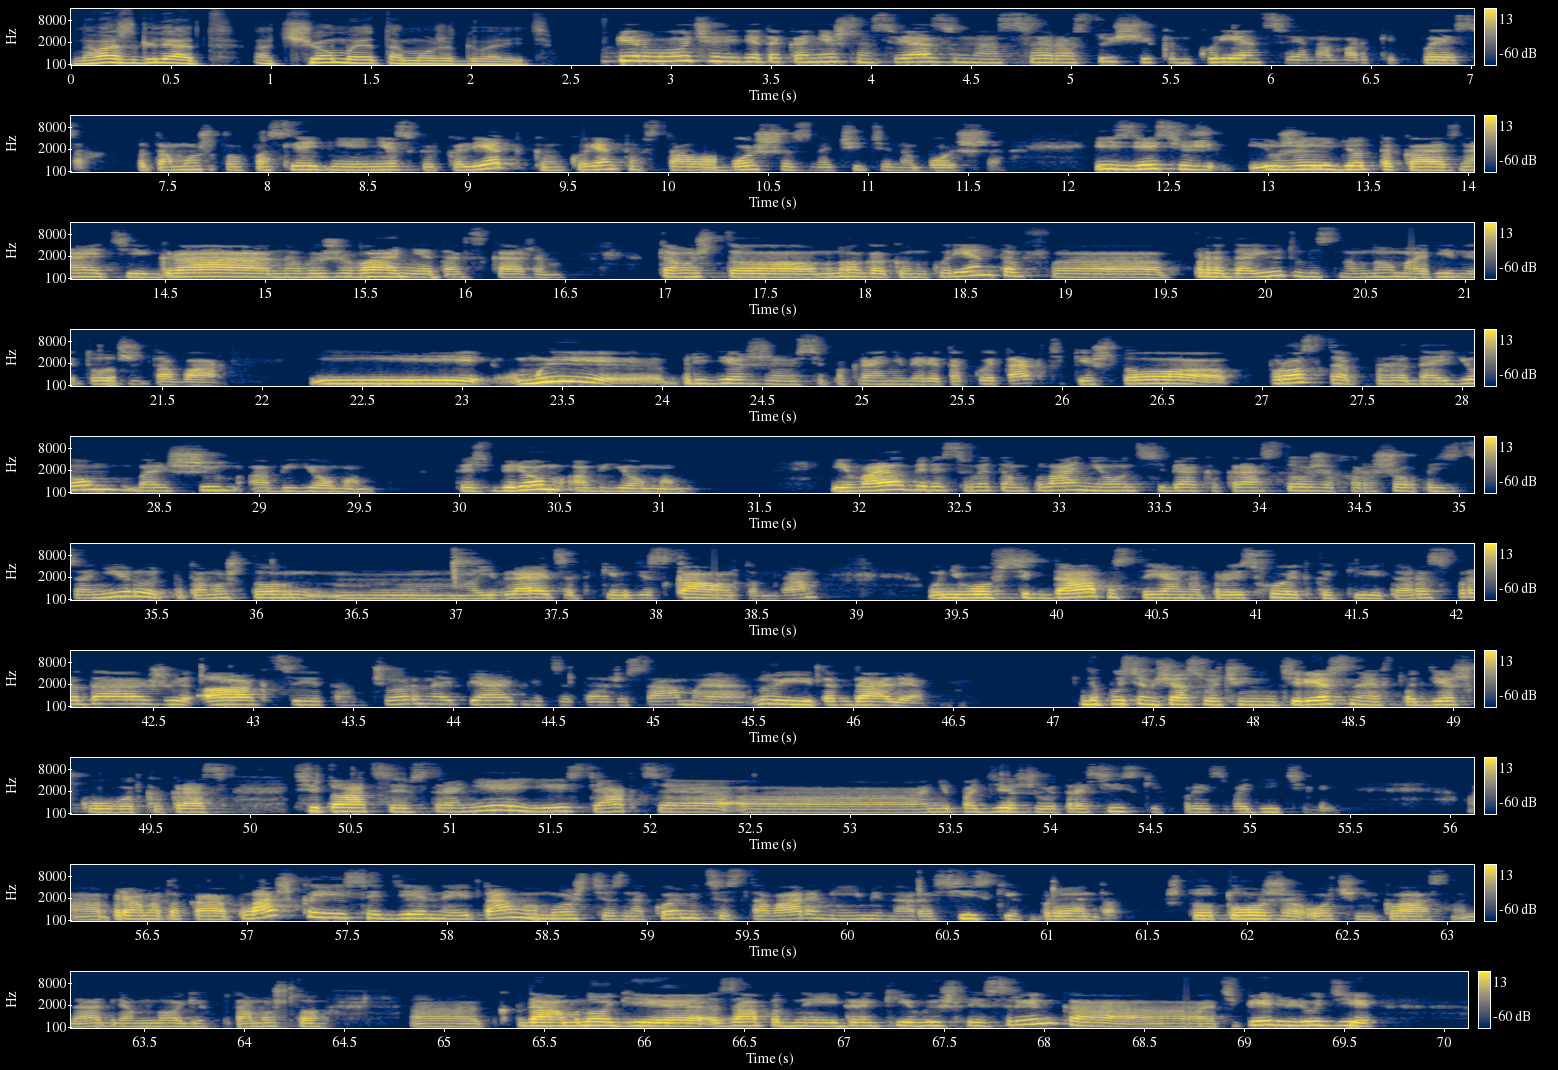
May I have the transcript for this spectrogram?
На ваш взгляд, о чем это может говорить? В первую очередь это, конечно, связано с растущей конкуренцией на маркетплейсах, потому что в последние несколько лет конкурентов стало больше, значительно больше. И здесь уже идет такая, знаете, игра на выживание, так скажем, потому что много конкурентов э, продают в основном один и тот же товар. И мы придерживаемся, по крайней мере, такой тактики, что просто продаем большим объемом. То есть берем объемом. И Wildberries в этом плане, он себя как раз тоже хорошо позиционирует, потому что он является таким дискаунтом, да. У него всегда постоянно происходят какие-то распродажи, акции, там, черная пятница, та же самая, ну и так далее. Допустим, сейчас очень интересная в поддержку вот как раз ситуации в стране есть акция, э, они поддерживают российских производителей. Э, прямо такая плашка есть отдельная, и там вы можете знакомиться с товарами именно российских брендов, что тоже очень классно да, для многих, потому что э, когда многие западные игроки вышли с рынка, теперь люди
